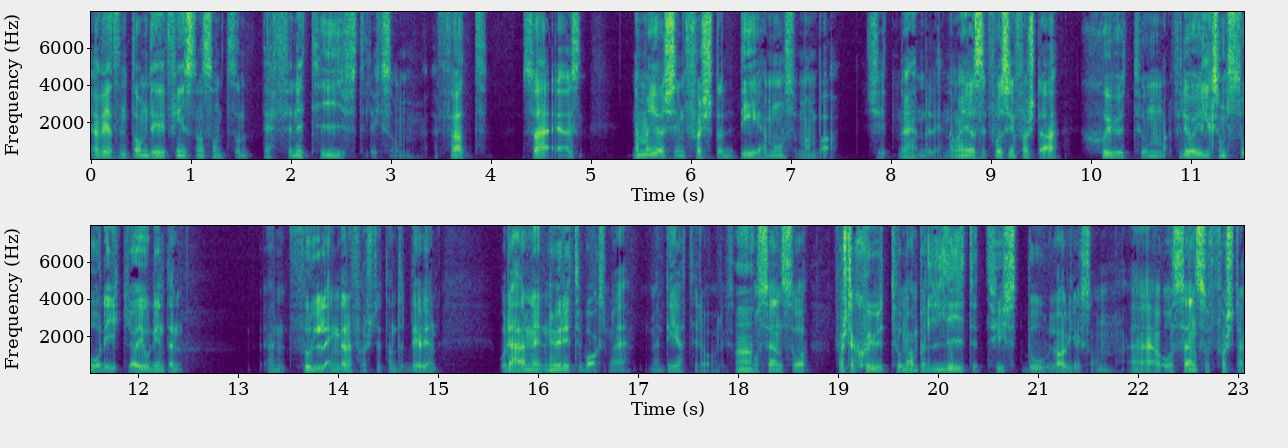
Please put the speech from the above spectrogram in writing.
jag vet inte om det finns något sånt, sånt definitivt liksom. För att så här, är det. när man gör sin första demo så man bara, shit nu händer det. När man gör, får sin första sju tum, för det var ju liksom så det gick. Jag gjorde inte en, en fullängdare först utan det blev ju en, och det här, nu är det tillbaks med, med DT då. Liksom. Ja. Och sen så första sju tumman på ett litet tyst bolag liksom. Eh, och sen så första,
